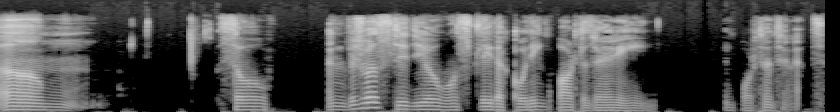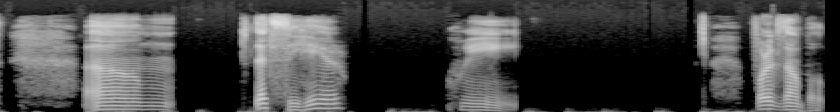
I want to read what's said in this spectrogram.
Um so in Visual Studio, mostly the coding part is very important in it. Um, let's see here. We, for example,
